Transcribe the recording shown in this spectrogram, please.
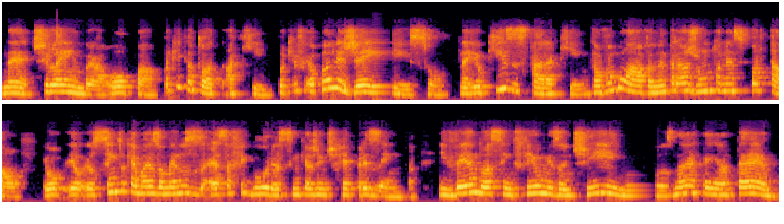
né, te lembra, opa, por que, que eu tô aqui? Porque eu planejei isso, né, eu quis estar aqui, então vamos lá, vamos entrar junto nesse portal. Eu, eu, eu, sinto que é mais ou menos essa figura, assim, que a gente representa. E vendo, assim, filmes antigos, né, tem até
